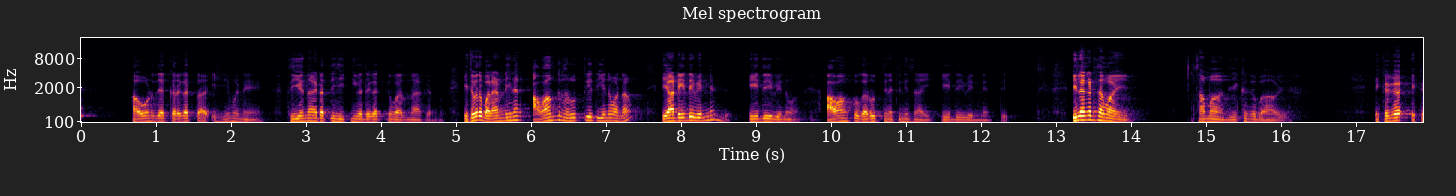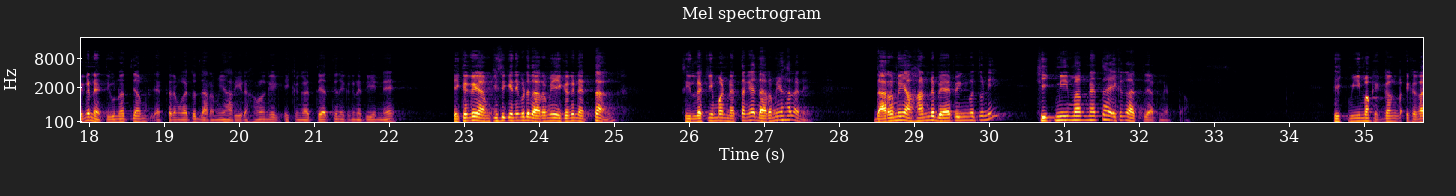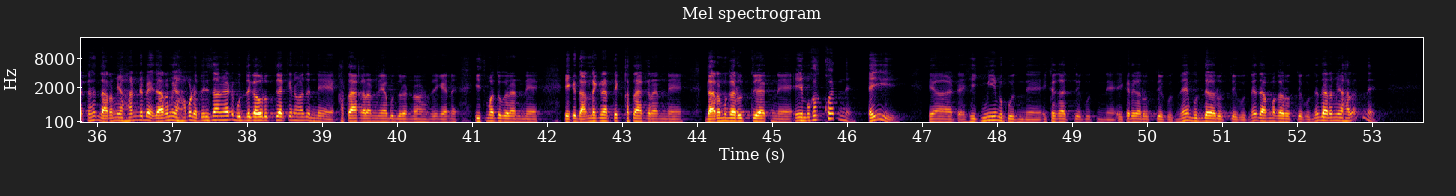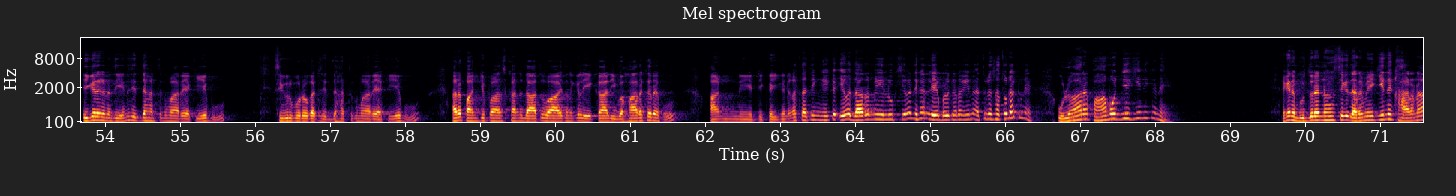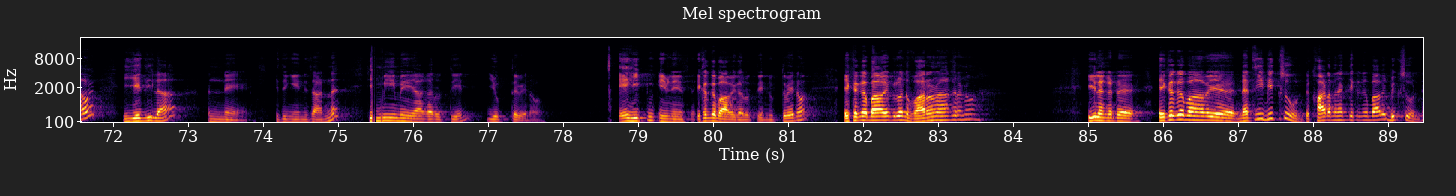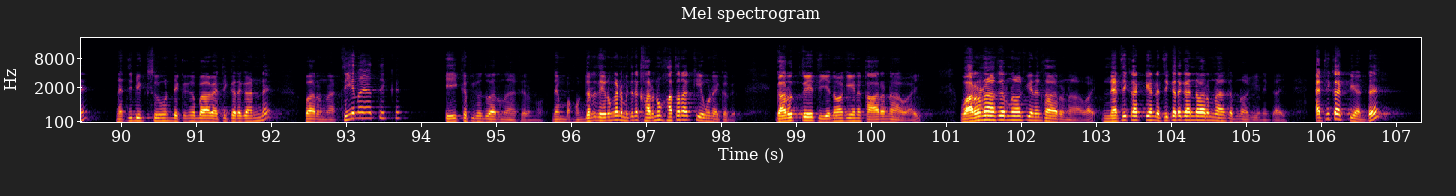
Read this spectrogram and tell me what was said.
අවෝන දෙයක් කරගත්තා එහෙම නෑ. තියෙන අයටත් හික්මි වැදගත්කම වර්ණනා කරනවා. ඒතකොට බලන්න එහෙනම් අවංක ගරුත්වය තියෙනවා නම් එයාට ඒ දේ වෙන්නේ නැද්ද? ඒ දේ වෙනවා. අවංක ගරුත්වය නැති නිසායි ඒ දේ වෙන්නේ නැත්තේ. ඊළඟට තමයි සමාධි එකඟභාවය. එකක එකක නැති වුණත් යම් ඇත්තටම ගත්තොත් ධර්මයේ හරියට අහනවා එකඟත්වයක් තියෙන එකක නැති වෙන්නේ එකක යම් කිසි කෙනෙකුට ධර්මයේ එකක නැත්තම් සිල් රැකීමක් නැත්තම් එයා ධර්මයේ අහලා නැහැ. ධර්මයේ අහන්න බෑ පින්වතුනි හික්මීමක් නැත්තම් එකඟත්වයක් නැත්තම්. හික්මීමක් එක එක ගත්තම ධර්මය අහන්න බෑ. ධර්මය අහපු නැති නිසා මෙයාට බුද්ධ ගෞරවත්වයක් එනවද නෑ. කතා කරන්නේ නෑ බුදුරන් වහන්සේ ගැන ඉස්මතු කරන්නේ ඒක දන්න කෙනත් එක්ක කතා කරන්නේ ධර්ම ගරුත්වයක් නෑ. ඒ මොකක්වත් නෑ. ඇයි? එයාට හික්මීමකුත් නෑ, එකගත්වයකුත් නෑ, ඒකට ගරුත්වයකුත් නෑ, බුද්ධ ගරුත්වයකුත් නෑ, ධම්ම ගරුත්වයකුත් නෑ, ධර්මය අහලත් නෑ. ඉගෙනගෙන තියෙන සිද්ධාර්ථ කුමාරයා කියපු සිවුරු පොරවගත්ත සිද්ධාර්ථ කුමාරයා කියපු අර පංචපාස්කන්ධ ධාතු ආයතන කියලා ඒ කාලේ විවහාර කරපු අන්නේ ටික ඉගෙන ගත්තා. ඉතින් ඒක ඒව ධර්මයලු කියලා නිකන් ලේබල් කරගෙන ඇතුලේ සතුටක් නැහැ. උලාර පාමොජ්ජය කියන එක නැහැ. ඒ කියන්නේ බුදුරන් වහන්සේගේ ධර්මයේ කියන කාරණාව යෙදිලා නැහැ. ඉතින් ඒ නිසා අන්න හිමීමේ යාගරුත්වයෙන් යුක්ත වෙනවා. ඒ හික්මීමේ එකගභාවයේ ගරුත්වයෙන් යුක්ත වෙනවා. එකගභාවය පිළිබඳ වර්ණනා කරනවා. ඊළඟට එකගභාවය නැති භික්ෂූන්ට කාටද නැති එකගභාවය භික්ෂූන්ට නැති භික්ෂූන්ට එකඟභාවය ඇති කරගන්න වර්ණනා. තියෙන අයත් එක්ක ඒක පිළිබඳ වර්ණනා කරනවා. දැන් හොඳට තේරුම් ගන්න මෙතන කරුණු හතරක් කියවුණ එකක. ගරුත්වයේ තියෙනවා කියන කාරණාවයි වර්ණනා කරනවා කියන කාරණාවයි නැති කට්ටියන් ඇති කරගන්න වර්ණනා කරනවා කියන එකයි. ඇති කට්ටියන්ට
